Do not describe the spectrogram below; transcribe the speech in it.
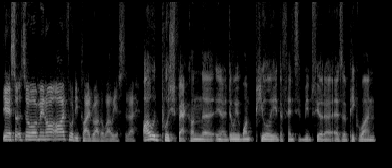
yeah, so so I mean, I, I, thought he played rather well yesterday. I would push back on the, you know, do we want purely a defensive midfielder as a pick one?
